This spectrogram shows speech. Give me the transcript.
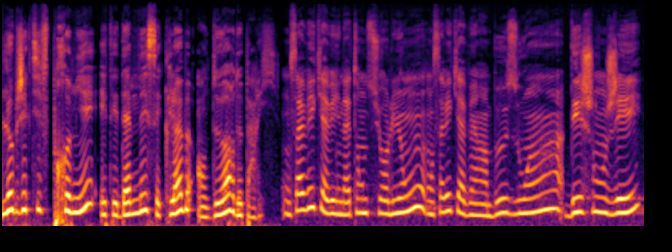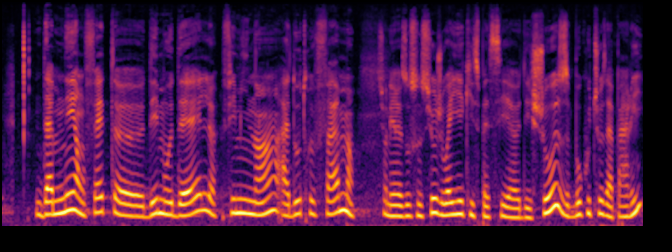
L'objectif premier était d'amener ces clubs en dehors de Paris. On savait qu'il y avait une attente sur Lyon, on savait qu'il y avait un besoin d'échanger, d'amener en fait euh, des modèles féminins à d'autres femmes. Sur les réseaux sociaux, je voyais qu'il se passait euh, des choses, beaucoup de choses à Paris.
